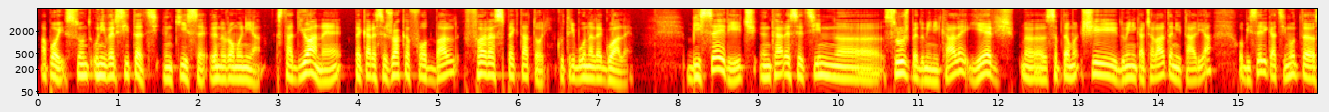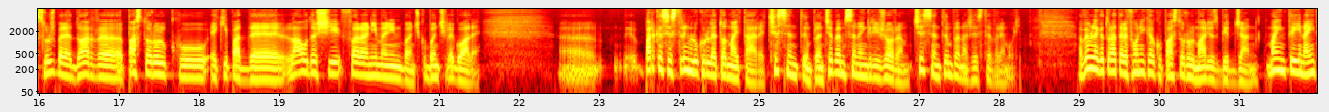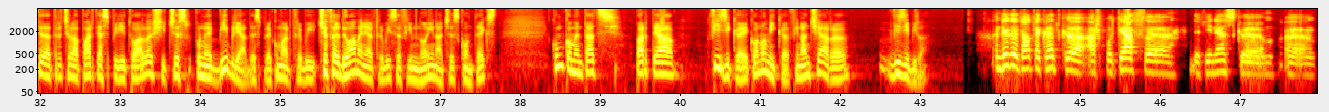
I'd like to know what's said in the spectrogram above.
Apoi, sunt universități închise în România, stadioane pe care se joacă fotbal fără spectatori, cu tribunele goale biserici în care se țin uh, slujbe duminicale. Ieri uh, săptămâ- și duminica cealaltă în Italia, o biserică a ținut uh, slujbele doar uh, pastorul cu echipa de laudă și fără nimeni în bănci, cu băncile goale. Uh, parcă se strâng lucrurile tot mai tare. Ce se întâmplă? Începem să ne îngrijorăm. Ce se întâmplă în aceste vremuri? Avem legătura telefonică cu pastorul Marius Birgean. Mai întâi, înainte de a trece la partea spirituală și ce spune Biblia despre cum ar trebui, ce fel de oameni ar trebui să fim noi în acest context, cum comentați partea fizică, economică, financiară, vizibilă? Întâi de toate, cred că aș putea să definesc uh,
